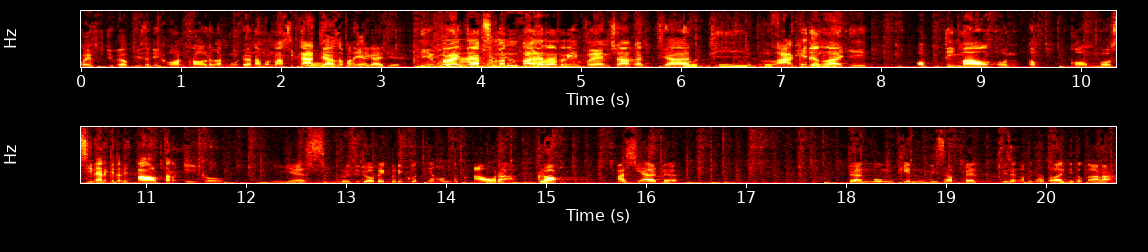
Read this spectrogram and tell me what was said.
Wave juga bisa dikontrol dengan mudah namun masih kaja Uh, sepertinya. Masih aja. Divine Judgment, Tyrant Revenge akan jadi lagi dan lagi optimal untuk combo sinergi dari Alter Ego. Yes, menuju dua pick berikutnya untuk Aura. Grok masih ada. Dan mungkin bisa ban, bisa ngepick satu lagi itu ke arah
